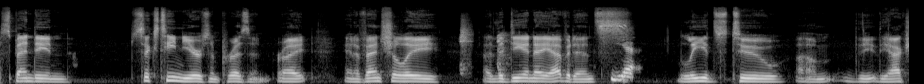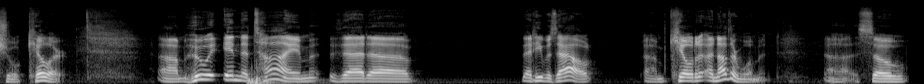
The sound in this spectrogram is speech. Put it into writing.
spending 16 years in prison, right? And eventually uh, the DNA evidence yeah. leads to um, the, the actual killer um, who in the time that uh, that he was out um, killed another woman. Uh, so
